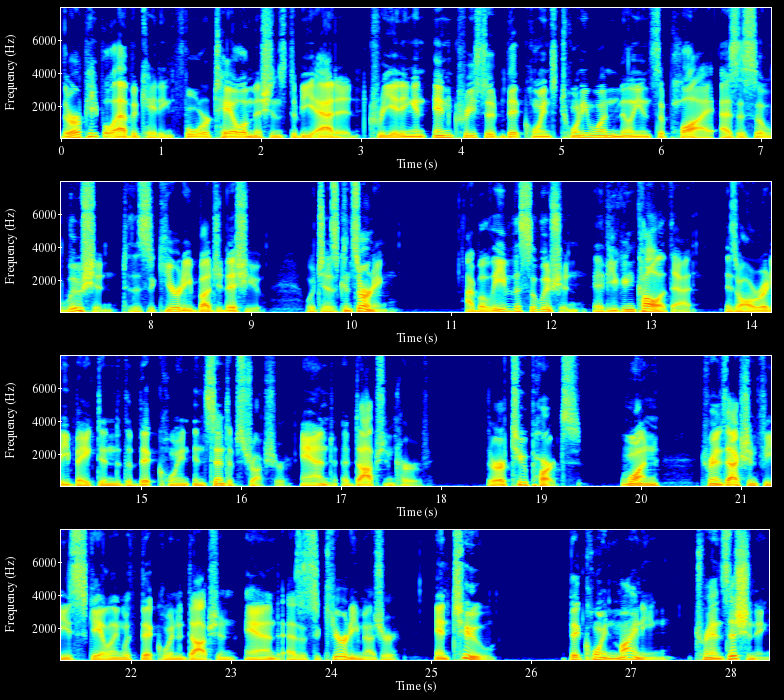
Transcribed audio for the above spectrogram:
There are people advocating for tail emissions to be added, creating an increase in Bitcoin's 21 million supply as a solution to the security budget issue, which is concerning. I believe the solution, if you can call it that, is already baked into the Bitcoin incentive structure and adoption curve. There are two parts. One, transaction fees scaling with Bitcoin adoption and as a security measure, and two, Bitcoin mining transitioning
